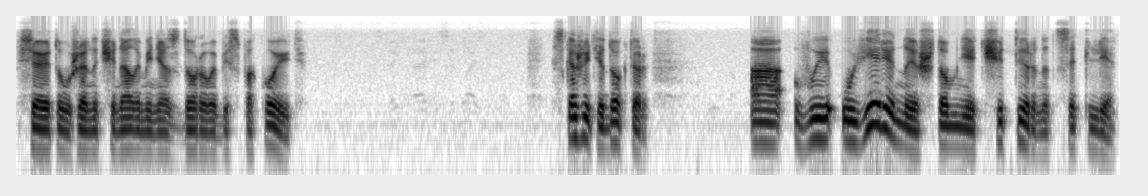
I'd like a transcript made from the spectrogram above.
все это уже начинало меня здорово беспокоить. Скажите, доктор, а вы уверены, что мне 14 лет?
